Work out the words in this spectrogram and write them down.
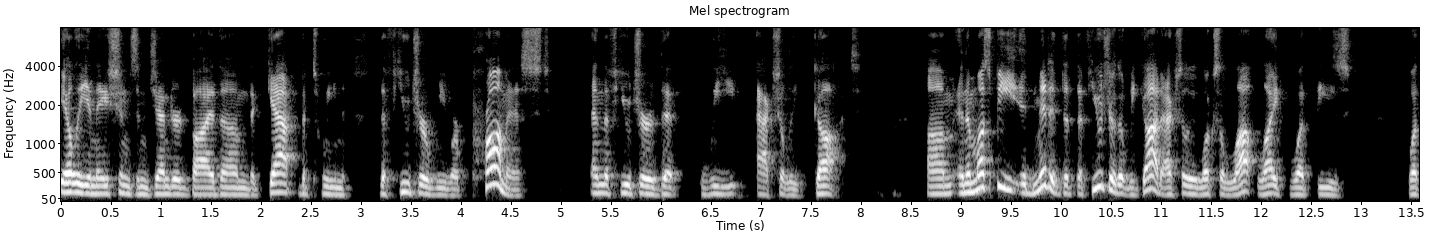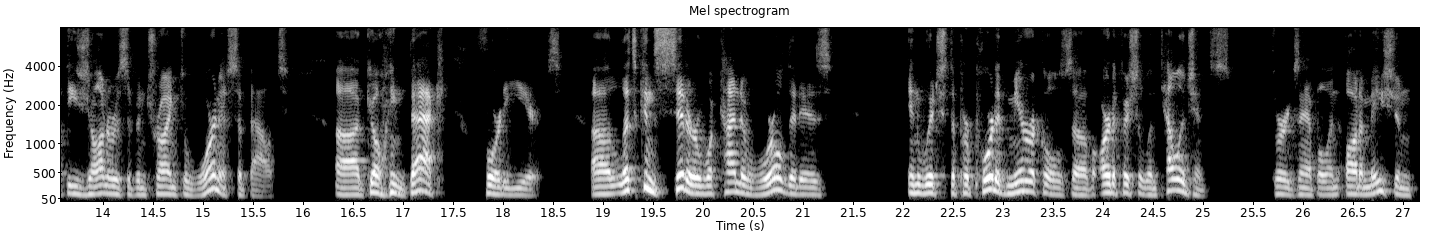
alienations engendered by them, the gap between the future we were promised and the future that we actually got. Um, and it must be admitted that the future that we got actually looks a lot like what these what these genres have been trying to warn us about uh, going back 40 years. Uh, let's consider what kind of world it is in which the purported miracles of artificial intelligence, for example, and automation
